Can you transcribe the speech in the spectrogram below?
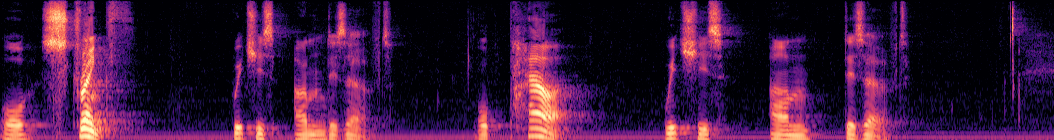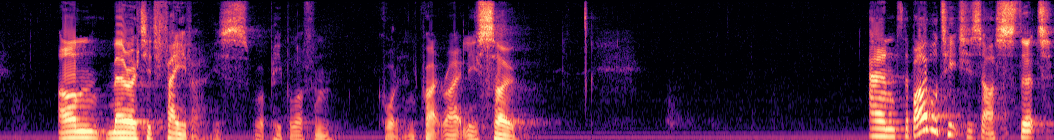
or strength which is undeserved, or power which is undeserved. Unmerited favour is what people often call it, and quite rightly so. And the Bible teaches us that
